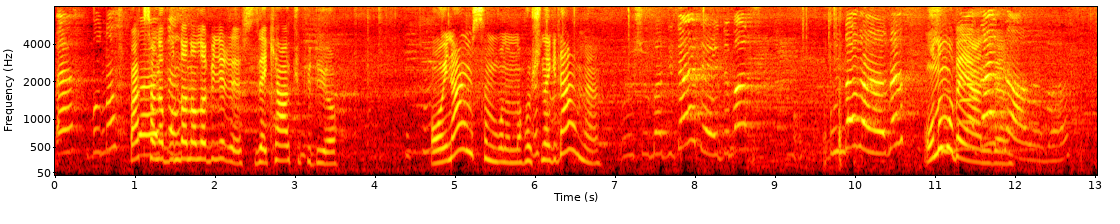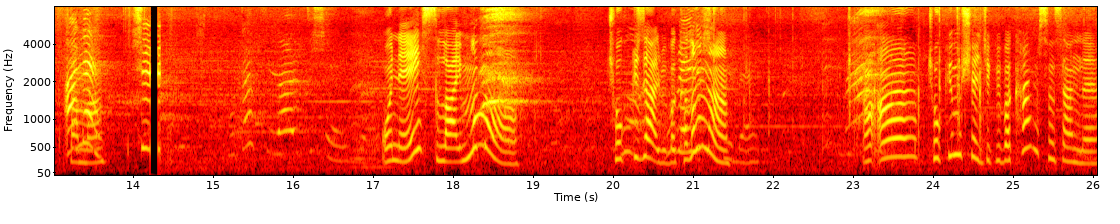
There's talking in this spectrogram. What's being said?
ben bunu Bak sana dövdüm. bundan alabiliriz. Zeka küpü diyor. Oynar mısın bununla? Hoşuna gider mi? Hoşuma gider miydi? Ben bundan aldım. Onu mu beğendin? Tamam. Anne O ne? Slime'lı mı? Çok güzel bir bakalım mı? Aa, çok yumuşacık. Bir bakar mısın sen de?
